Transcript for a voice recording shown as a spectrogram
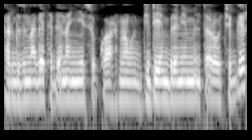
ከእርግዝና ጋር የተገናኘ የስኳር ህመም ወይም GDM ብለን የምንጠራው ችግር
